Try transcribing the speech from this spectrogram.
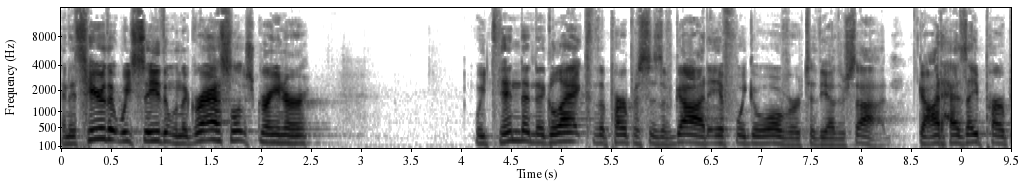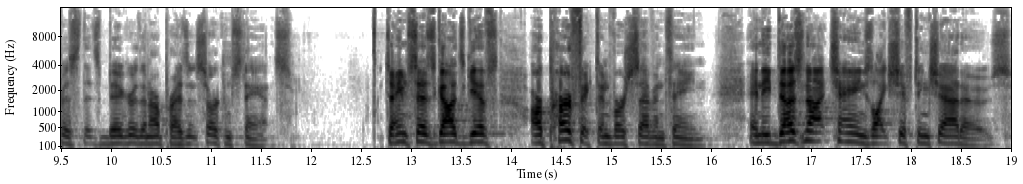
And it's here that we see that when the grass looks greener, we tend to neglect the purposes of God if we go over to the other side. God has a purpose that's bigger than our present circumstance. James says God's gifts are perfect in verse 17, and he does not change like shifting shadows.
